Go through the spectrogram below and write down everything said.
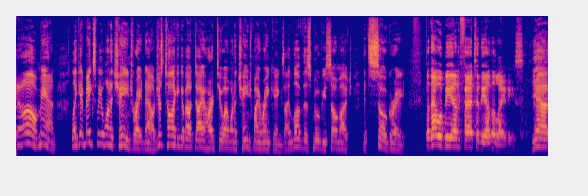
oh man, like it makes me want to change right now. Just talking about Die Hard 2, I want to change my rankings. I love this movie so much. It's so great. But that would be unfair to the other ladies. Yeah,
